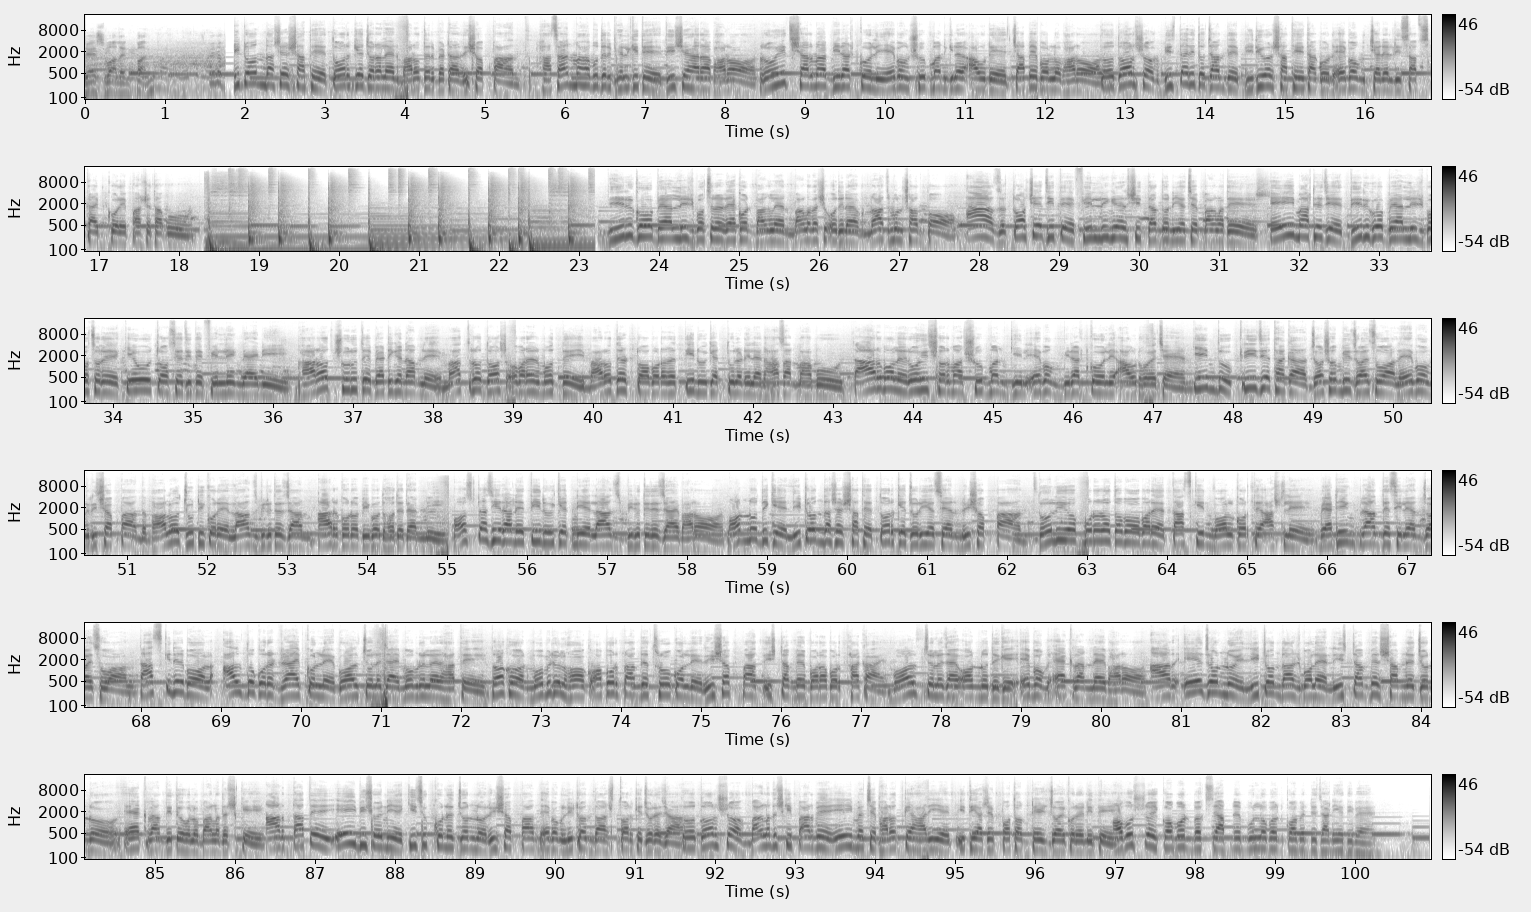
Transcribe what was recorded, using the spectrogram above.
Jaiswal Pant Eaton দাসের সাথে তর্কে জড়ালেন ভারতের ব্যাটার ঋষভ পান্ত। হাসান মাহমুদের ভেলকিতে দিশেহারা ভারত। রোহিত শর্মা, বিরাট কোহলি এবং শুভমান গিলের আউটে চাপে পড়ল ভারত। তো দর্শক, বিস্তারিত জানতে ভিডিওর সাথেই থাকুন এবং চ্যানেলটি সাবস্ক্রাইব করে পাশে থাকুন। দীর্ঘ বিয়াল্লিশ বছরের রেকর্ড ভাঙলেন বাংলাদেশ অধিনায়ক নাজমুল শান্ত। আজ টসে জিতে ফিল্ডিং এর সিদ্ধান্ত নিয়েছে বাংলাদেশ। এই মাঠে যে দীর্ঘ বিয়াল্লিশ বছরে কেউ টসে জিতে ফিল্ডিং নেয়নি, ভারত শুরুতে ব্যাটিং এ নামলে মাত্র দশ ওভারের মধ্যেই ভারতের টপ অর্ডারে তিন উইকেট তুলে নিলেন হাসান মাহমুদ। তার বলে রোহিত শর্মা, শুভমান গিল এবং বিরাট কোহলি আউট হয়েছেন। কিন্তু ক্রিজে থাকা যশম্বী জয়সওয়াল এবং ঋষভ পান্ত ভালো জুটি করে লাঞ্চ বিরতিতে যান আর কোনো বিপদ হতে দেননি। অষ্টাশি রানে তিন উইকেট নিয়ে লাঞ্চ বিরতিতে যায় ভারত। অন্যদিকে লিটন দাসের সাথে তর্কে জড়িয়েছেন ঋষভ পান্ত দলীয় পনেরোতম ওভারে তাসকিন বল করতে আসলে ব্যাটিং প্রান্তে ছিলেন জয়সওয়াল। তাসকিনের বল আলতো করে ড্রাইভ করলে বল চলে যায় মমিনুলের হাতে। তখন মমিনুল হক অপর প্রান্তে থ্রো করলে ঋষভ পান্ত স্টাম্পের বরাবর থাকায় বল চলে যায় অন্যদিকে এবং এক রান নেয় ভারত। আর এজন্যই লিটন দাস বলেন স্টাম্পের সামনের জন্য এক রান দিতে হলো বাংলাদেশকে। আর তাতে এই বিষয় নিয়ে কিছুক্ষণের জন্য ঋষভ পান্ত এবং লিটন দাস তর্কে জড়ে যান। তো দর্শক, বাংলাদেশ কি পারবে এই ম্যাচে ভারতকে হারিয়ে ইতিহাসের প্রথম টেস্ট জয় করে নিতে? অবশ্যই কমেন্ট বক্সে আপনি মূল্যবান কমেন্টে জানিয়ে দিবেন।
